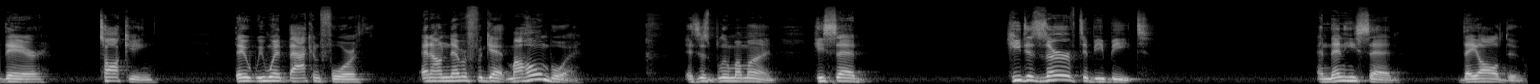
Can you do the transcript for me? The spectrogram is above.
there talking, they, we went back and forth, and I'll never forget my homeboy. It just blew my mind. He said, he deserved to be beat. And then he said, they all do.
